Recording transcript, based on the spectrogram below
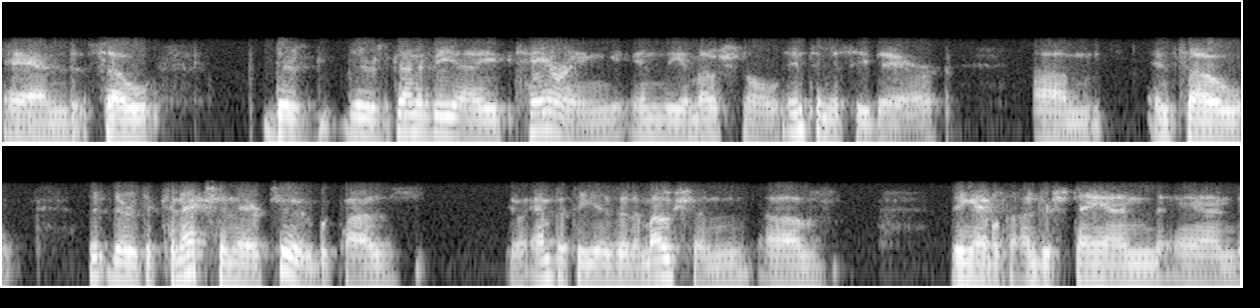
and so there's there's going to be a tearing in the emotional intimacy there, um, and so th- there's a connection there too because you know empathy is an emotion of being able to understand and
